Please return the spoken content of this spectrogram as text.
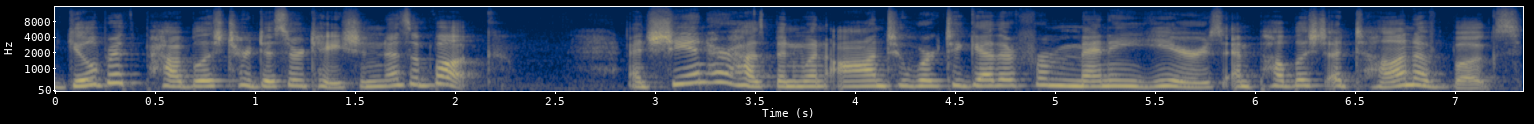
Gilbreth published her dissertation as a book. And she and her husband went on to work together for many years and published a ton of books,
